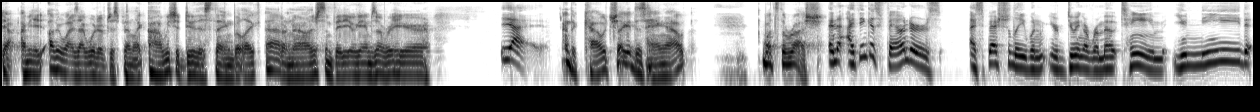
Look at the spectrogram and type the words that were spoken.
Yeah. I mean, otherwise, I would have just been like, oh, we should do this thing. But like, I don't know. There's some video games over here yeah, and the couch. I could just hang out. What's the rush? And I think as founders, especially when you're doing a remote team, you need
